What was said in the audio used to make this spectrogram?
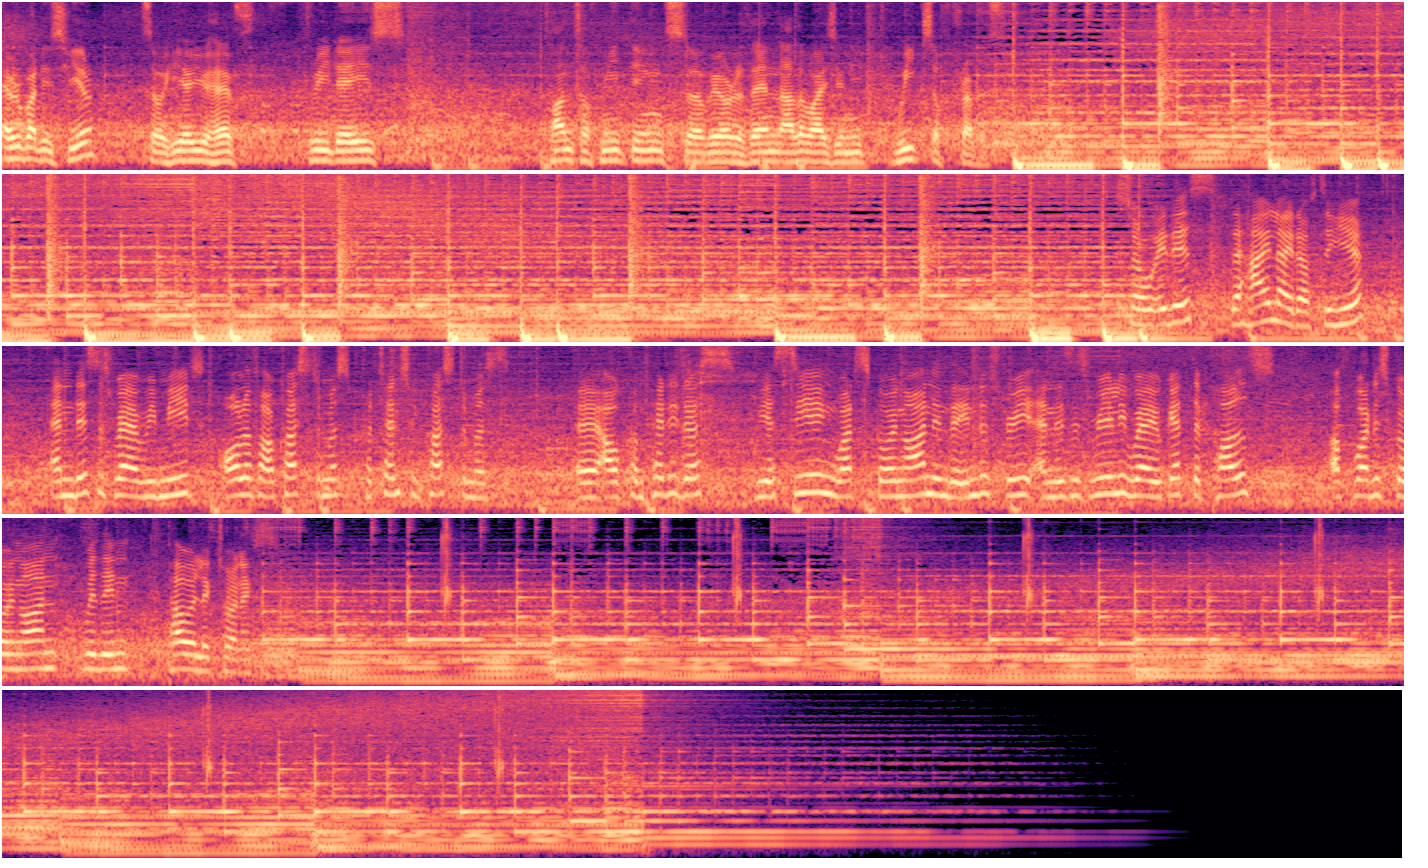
Everybody's here, so here you have three days, tons of meetings, uh, where then otherwise you need weeks of travels. So it is the highlight of the year and this is where we meet all of our customers, potential customers, uh, our competitors. We are seeing what's going on in the industry and this is really where you get the pulse of what is going on within power electronics.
